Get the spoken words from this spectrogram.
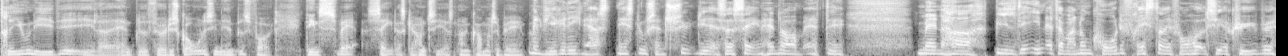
drivende i det, eller er han blevet ført i skoven af sine embedsfolk? Det er en svær sag, der skal håndteres, når han kommer tilbage. Men virker det ikke næsten, næsten usandsynligt? Altså sagen handler om, at øh, man har bildet ind, at der var nogle korte frister i forhold til at købe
